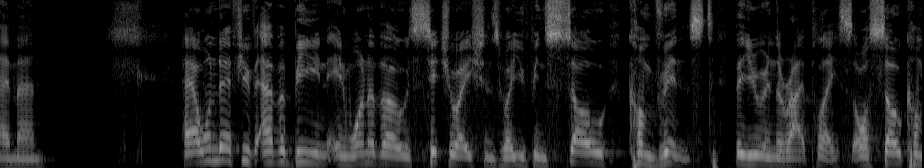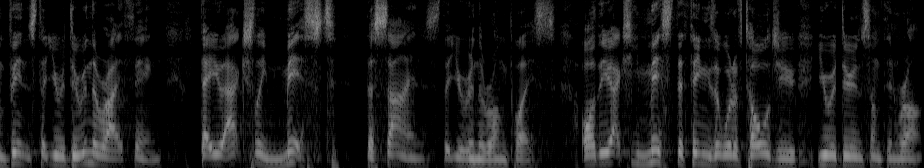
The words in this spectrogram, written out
amen. Hey, I wonder if you've ever been in one of those situations where you've been so convinced that you were in the right place or so convinced that you were doing the right thing that you actually missed the signs that you were in the wrong place or that you actually missed the things that would have told you you were doing something wrong.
